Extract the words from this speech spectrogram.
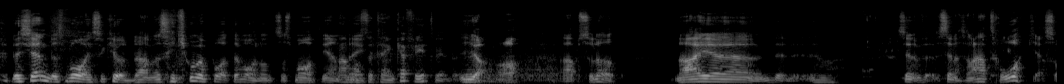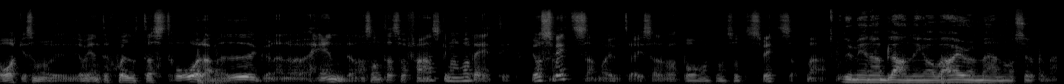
det kändes bra en sekund där, men sen kom jag på att det var något så smart igen. Man måste tänka fritt, vet du. Ja, absolut. Nej, eh, det, sen, sen sådana här tråkiga saker som, jag vet inte, skjuta strålar med ögonen och händerna och sånt. Alltså, vad fan ska man ha det till? Jag svetsar möjligtvis, hade varit bra om man kunde suttit och svetsat med. Du menar en blandning av Iron Man och Superman?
